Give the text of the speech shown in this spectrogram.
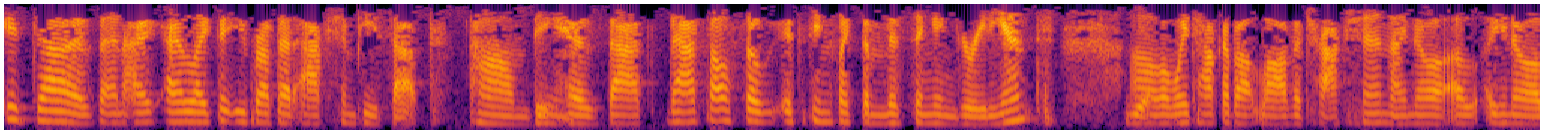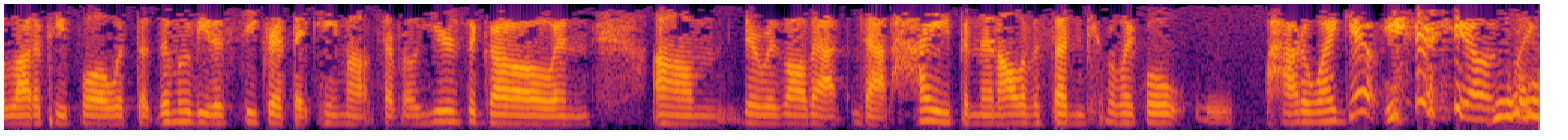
It does, and I, I like that you brought that action piece up um, because that's that's also it seems like the missing ingredient yeah. uh, when we talk about law of attraction. I know a, you know a lot of people with the, the movie The Secret that came out several years ago, and um, there was all that that hype, and then all of a sudden people are like, well, how do I get? you know, it's like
